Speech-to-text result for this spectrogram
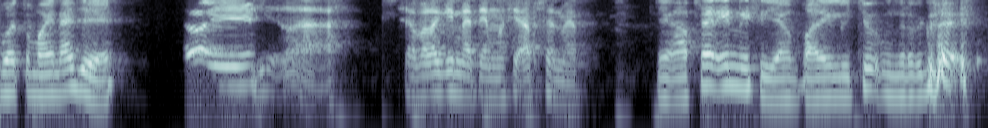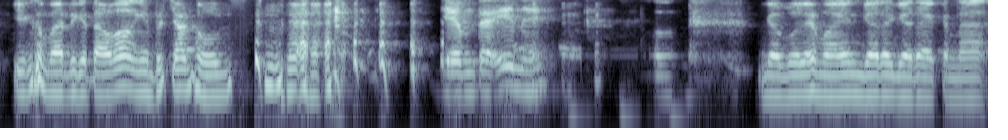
buat pemain aja ya? Yoi. Gila. Siapa lagi Matt yang masih absen Matt? Yang absen ini sih yang paling lucu menurut gue yang kemarin kita omongin Richard Holmes GMT ini. nggak boleh main gara-gara kena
